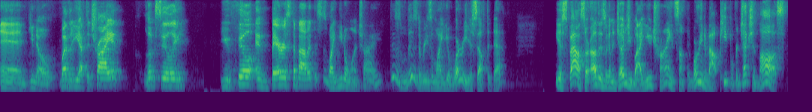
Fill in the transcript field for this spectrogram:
And, you know, whether you have to try it, look silly, you feel embarrassed about it. This is why you don't want to try. This is this is the reason why you worry yourself to death. Your spouse or others are going to judge you by you trying something, worried about people, rejection, loss,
